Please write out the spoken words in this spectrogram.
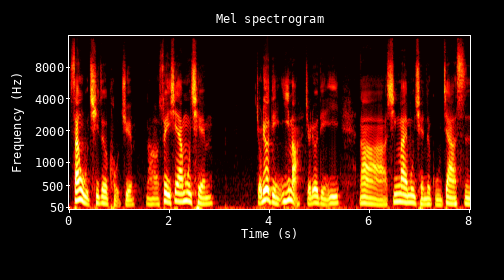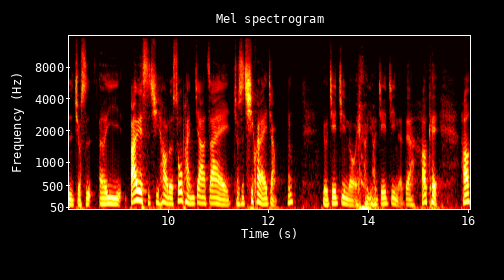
三五七这个口诀。然后，所以现在目前九六点一嘛，九六点一。那新麦目前的股价是九十，呃，以八月十七号的收盘价在九十七块来讲，有接近了，有有接近了，对啊。OK，好，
